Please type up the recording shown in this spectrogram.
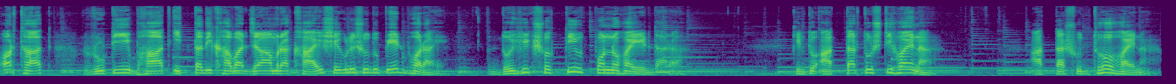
অর্থাৎ, রুটি, ভাত ইত্যাদি খাবার যা আমরা খাই, সেগুলি শুধু পেট ভরায়, দৈহিক শক্তি উৎপন্ন হয় এর দ্বারা। কিন্তু আত্মার তুষ্টি হয় না, আত্মা শুদ্ধও হয় না।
